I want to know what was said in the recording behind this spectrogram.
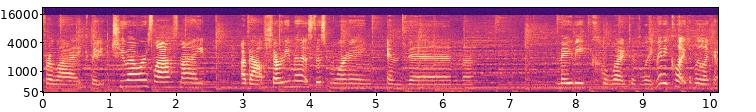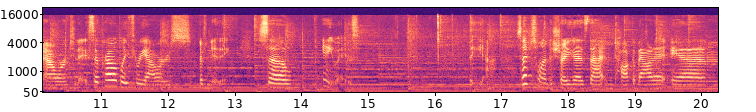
for like maybe two hours last night, about 30 minutes this morning, and then maybe collectively, maybe collectively like an hour today. So probably three hours of knitting. So anyways, but yeah. So I just wanted to show you guys that and talk about it and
